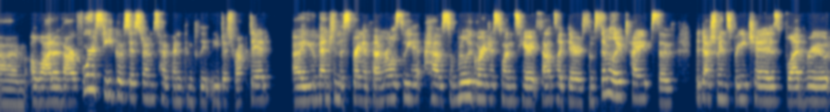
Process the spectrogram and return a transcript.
um, a lot of our forest ecosystems have been completely disrupted. Uh, you mentioned the spring ephemerals. We have some really gorgeous ones here. It sounds like there's some similar types of the Dutchman's breeches, bloodroot.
